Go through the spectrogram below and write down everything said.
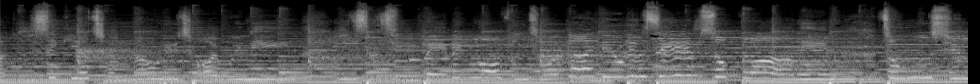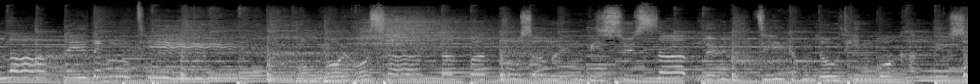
红白仪式一场偶遇才会面。现实前被逼安分，才戒掉了闪烁挂念，总算立地顶天。无爱可失，得不到相恋，别说失恋，只感到天国近了，相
